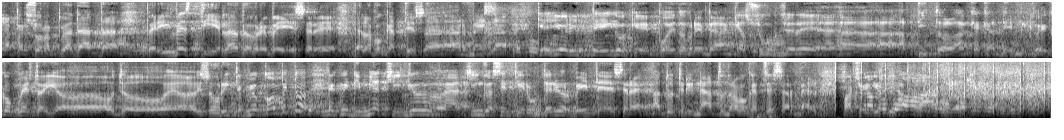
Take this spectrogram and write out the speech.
la persona più adatta per investirla dovrebbe essere l'avvocatessa Armella, che io ritengo che poi dovrebbe anche assurgere a titolo anche accademico. E con questo io ho, ho esaurito il mio compito e quindi mi accingo, accingo a sentire ulteriormente essere addottrinato dall'avvocatessa Sarmel. Faccio io gli applausi.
